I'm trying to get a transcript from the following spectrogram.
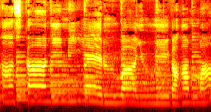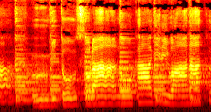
かすかに見えるは由比ヶ浜。と空の限りはなく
